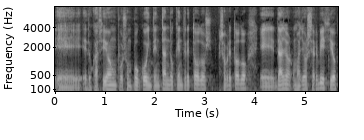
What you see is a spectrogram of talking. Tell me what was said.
eh, Educación, pois un pouco intentando que entre todos, sobre todo, eh, dar maior servicio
